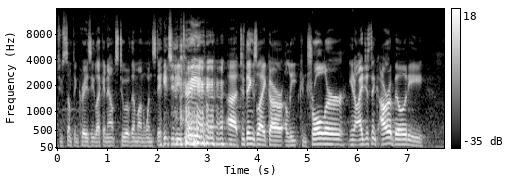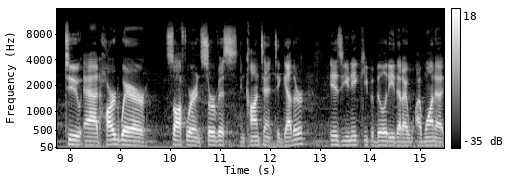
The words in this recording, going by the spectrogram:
do something crazy like announce two of them on one stage at E3, uh, to things like our Elite controller. You know, I just think our ability to add hardware, software, and service and content together is a unique capability that I, I want to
